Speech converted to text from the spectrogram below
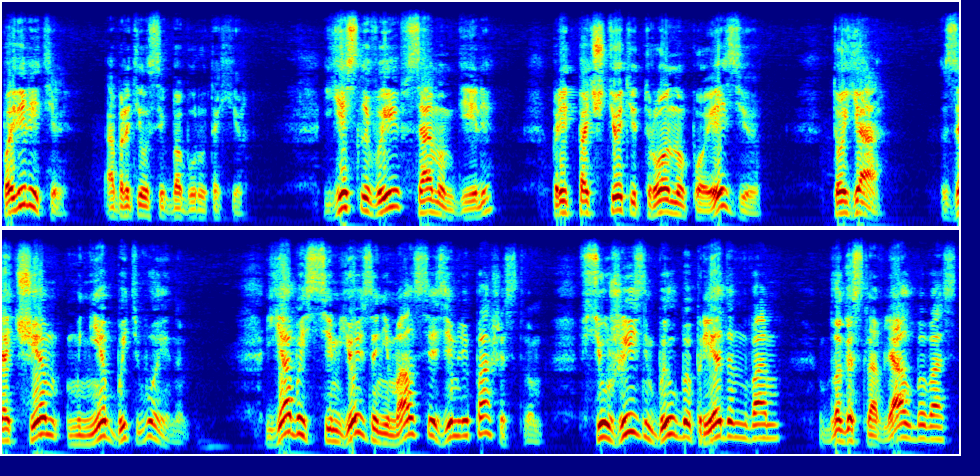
«Повелитель», — обратился к Бабуру Тахир, — «если вы в самом деле предпочтете трону поэзию, то я, зачем мне быть воином? Я бы с семьей занимался землепашеством, всю жизнь был бы предан вам, благословлял бы вас,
